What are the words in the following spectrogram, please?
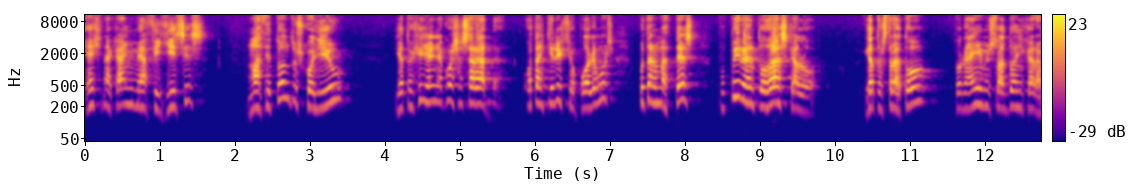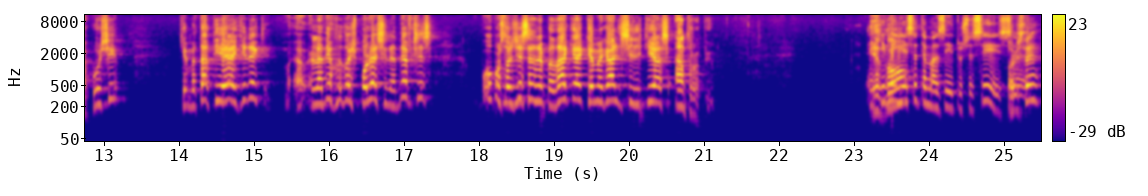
έχει να κάνει με αφηγήσεις μαθητών του σχολείου για το 1940, όταν κηρύχθηκε ο πόλεμος, που ήταν μαθητές που πήραν το δάσκαλο για το στρατό, τον αείμιστο Αντώνη Καρακούση, και μετά τι έγινε, δηλαδή έχουν δώσει πολλές συνεντεύξεις, όπως το ζήσανε παιδάκια και μεγάλης ηλικίας άνθρωποι. Εκεί Εδώ... μιλήσατε μαζί τους εσείς; Ορίστε.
